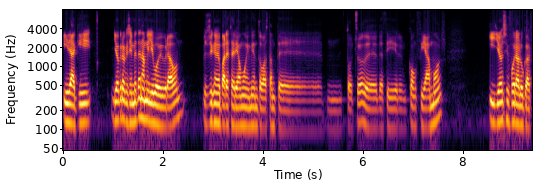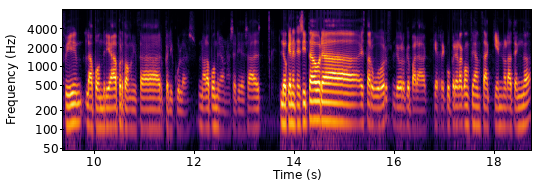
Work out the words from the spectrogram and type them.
Y de aquí, yo creo que si meten a Millie Bobby Brown, eso sí que me parecería un movimiento bastante mm, tocho, de decir, confiamos. Y yo, si fuera Lucasfilm, la pondría a protagonizar películas, no la pondría en una serie. O sea, lo que necesita ahora Star Wars, yo creo que para que recupere la confianza quien no la tenga,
